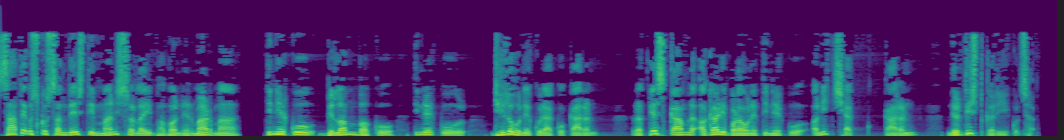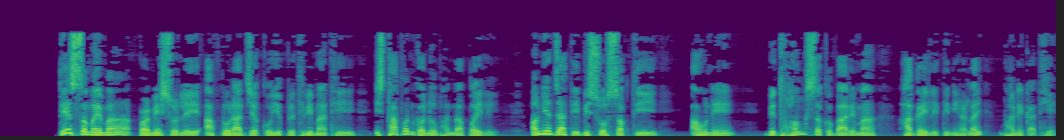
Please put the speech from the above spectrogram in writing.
साथै उसको सन्देश ती मानिसहरूलाई भवन निर्माणमा तिनीहरूको विलम्बको तिनीहरूको ढिलो हुने कुराको कारण र त्यस कामलाई अगाडि बढाउने तिनीहरूको अनिच्छा कारण निर्दिष्ट गरिएको छ। त्यस समयमा परमेश्वरले आफ्नो राज्यको यो पृथ्वीमाथि स्थापन गर्नुभन्दा पहिले अन्य जाति विश्व शक्ति आउने विध्वंसको बारेमा हागैले तिनीहरूलाई भनेका थिए।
